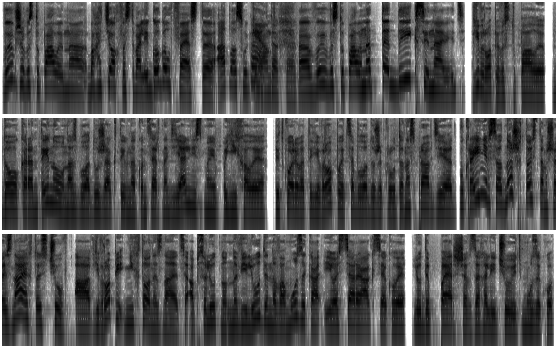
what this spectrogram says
Ви вже виступали на багатьох фестивалях: Google Fest, Atlas Weekend. так, так. Е, Ви виступали на TEDx навіть. В Європі виступали до карантину. У нас була дуже активна концертна діяльність. Ми поїхали підкорювати Європу. і Це було дуже круто. Насправді в Україні все одно ж хтось там щось знає, хтось чув. А в Європі ніхто не знає. Це абсолютно нові люди, нова музика. І ось ця реакція, коли люди перше взагалі чують музику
